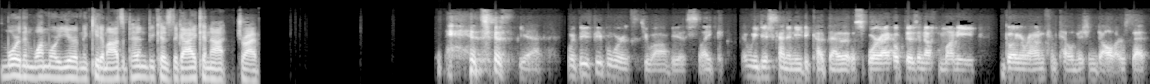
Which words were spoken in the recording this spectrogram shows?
more than one more year of Nikita Mazepin because the guy cannot drive. It's just yeah, with these people where it's too obvious. Like we just kind of need to cut that out of the sport. I hope there's enough money going around from television dollars that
